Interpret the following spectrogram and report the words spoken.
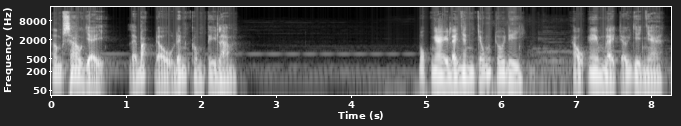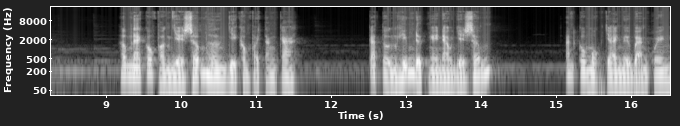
Hôm sau dậy, Lại bắt đầu đến công ty làm. Một ngày lại nhanh chóng trôi đi, Hậu em lại trở về nhà. Hôm nay có phần về sớm hơn vì không phải tăng ca. Cả tuần hiếm được ngày nào về sớm. Anh cùng một vài người bạn quen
